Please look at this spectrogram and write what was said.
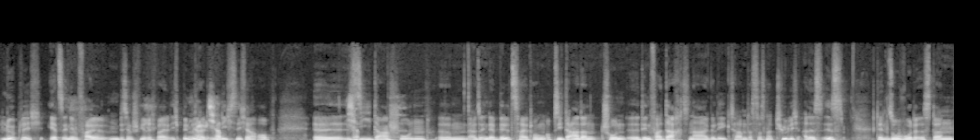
löblich. Jetzt in dem Fall ein bisschen schwierig, weil ich bin mir ja, halt hab, nicht sicher, ob äh, sie da schon, ähm, also in der Bild-Zeitung, ob sie da dann schon äh, den Verdacht nahegelegt haben, dass das natürlich alles ist. Denn so wurde es dann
